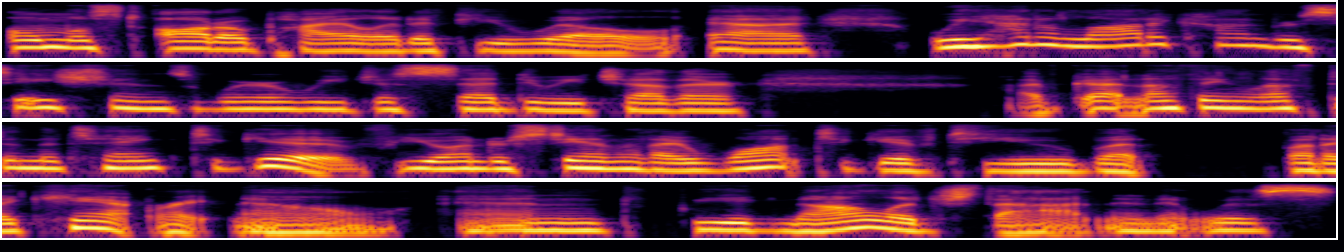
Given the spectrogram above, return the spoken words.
almost autopilot, if you will. Uh, we had a lot of conversations where we just said to each other, I've got nothing left in the tank to give. You understand that I want to give to you, but but I can't right now. And we acknowledged that. And it was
